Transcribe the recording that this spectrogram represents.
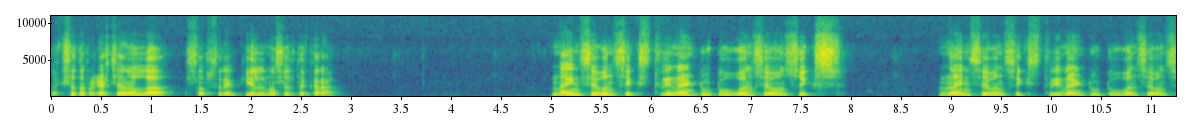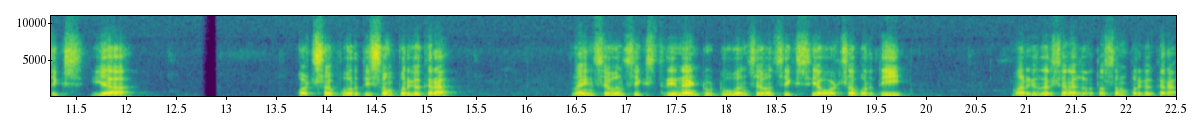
नक्षत्र प्रकाश चॅनलला सबस्क्राईब केलं नसेल तर करा. Nine seven six three nine two two one seven six nine seven six three nine two two one seven six या व्हॉट्सअपवरती संपर्क करा. Nine seven six three nine two two one seven six या व्हॉट्सअपवरती मार्गदर्शनाकरता संपर्क करा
